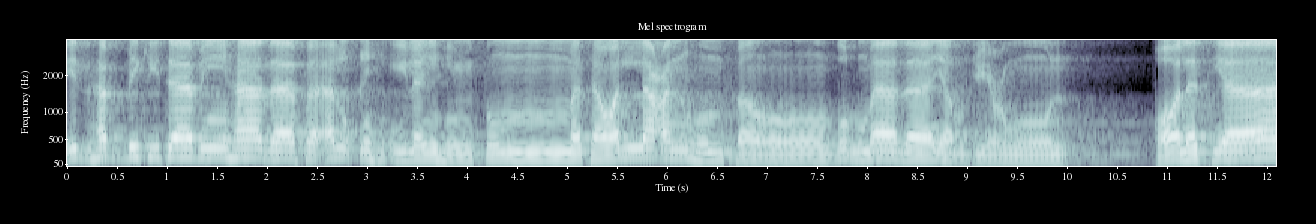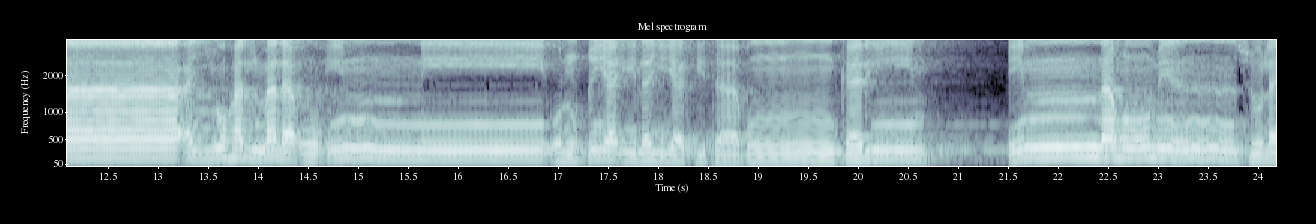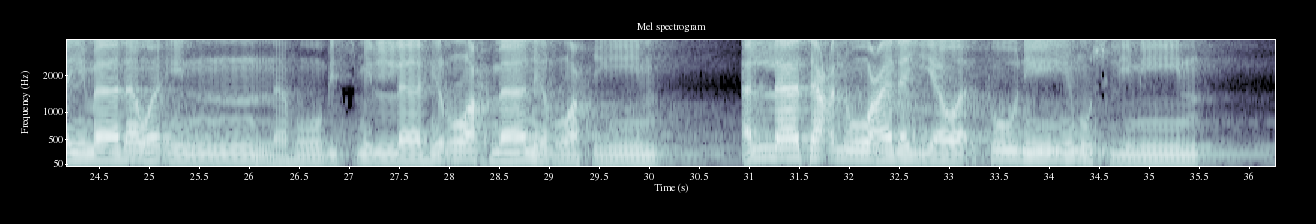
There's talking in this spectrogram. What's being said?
اذهب بكتابي هذا فألقه إليهم ثم تول عنهم فانظر ماذا يرجعون. قالت يا أيها الملأ إني ألقي إلي كتاب كريم إنه من سليمان وإنه بسم الله الرحمن الرحيم ألا تعلوا علي وأتوني مسلمين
